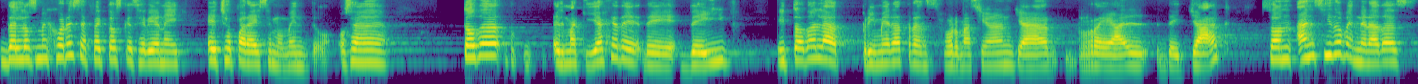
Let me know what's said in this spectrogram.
de los mejores efectos que se habían hecho para ese momento. O sea, todo el maquillaje de, de, Eve y toda la primera transformación ya real de Jack son, han sido veneradas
